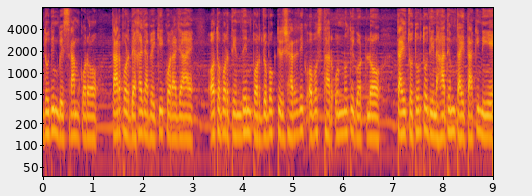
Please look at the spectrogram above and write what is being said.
দুদিন বিশ্রাম করো, তারপর দেখা যাবে কি করা যায়। অতপর তিন দিন পর যুবকটির শারীরিক অবস্থার উন্নতি ঘটল। তাই চতুর্থ দিন হাতেম তাই তাকে নিয়ে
